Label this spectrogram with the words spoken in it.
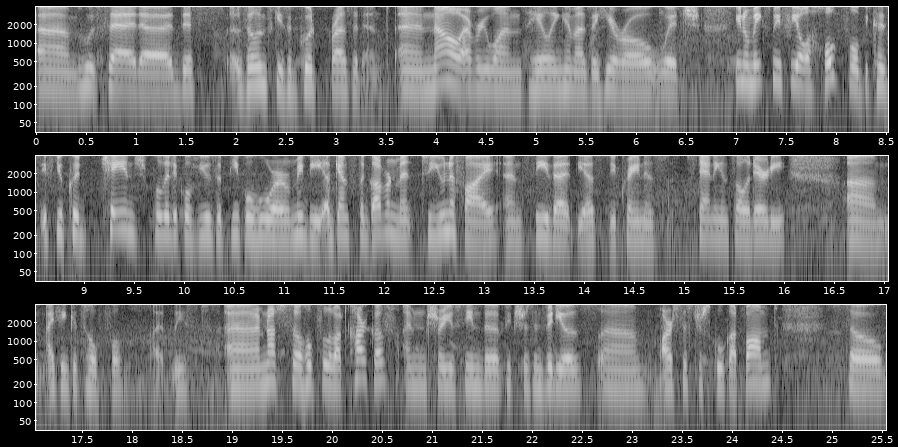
um, who said uh, this Zelensky is a good president, and now everyone's hailing him as a hero, which you know makes me feel hopeful because if you could change political views of people who are maybe against the government to unify and see that yes, Ukraine is standing in solidarity, um, I think it's hopeful at least. Uh, I'm not so hopeful about Kharkov. I'm sure you've seen the pictures and videos. Uh, our sister school got bombed, so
